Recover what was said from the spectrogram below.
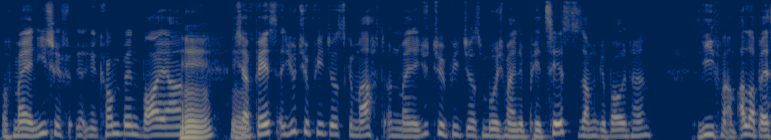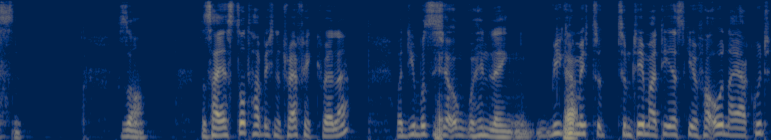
auf meine Nische gekommen bin, war ja, Mhm, ich habe Face- äh, YouTube-Videos gemacht und meine YouTube-Videos, wo ich meine PCs zusammengebaut habe, liefen am allerbesten. So. Das heißt, dort habe ich eine Traffic-Quelle und die muss ich ja, irgendwo hinlenken. Wie Ja. komme ich zu, zum Thema DSGVO? Naja, gut,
